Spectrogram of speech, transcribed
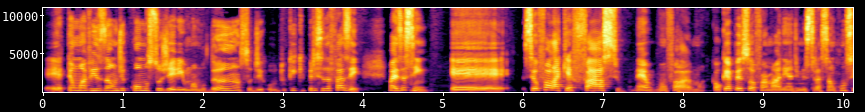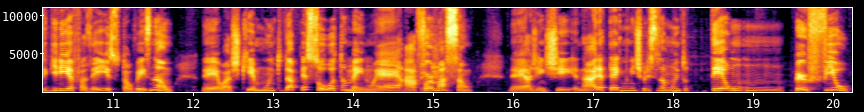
é, ter uma visão de como sugerir uma mudança, de, do que, que precisa fazer. Mas, assim, é, se eu falar que é fácil, né, vamos falar, qualquer pessoa formada em administração conseguiria fazer isso? Talvez não, né? Eu acho que é muito da pessoa também, uhum, não é a formação, né? A gente na área técnica a gente precisa muito ter um, um perfil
